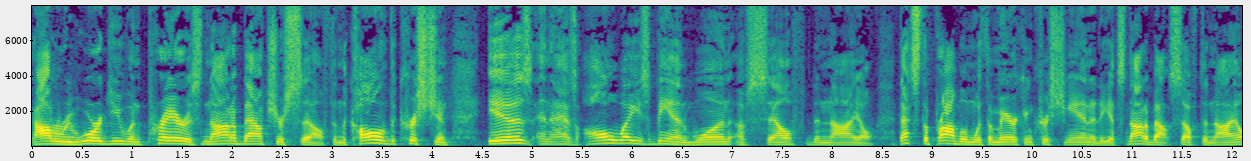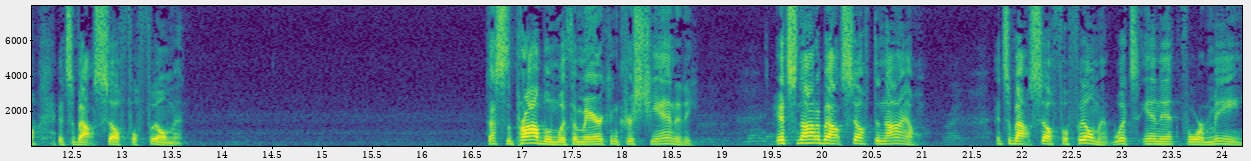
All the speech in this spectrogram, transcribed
God will reward you when prayer is not about yourself. And the call of the Christian is and has always been one of self denial. That's the problem with American Christianity. It's not about self denial, it's about self fulfillment. That's the problem with American Christianity. It's not about self denial, it's about self fulfillment. What's in it for me?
